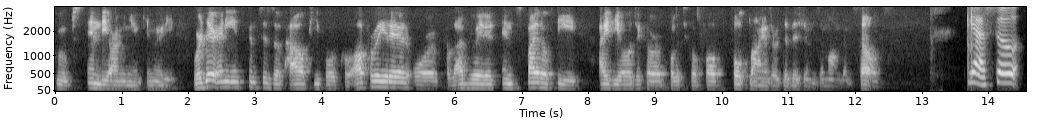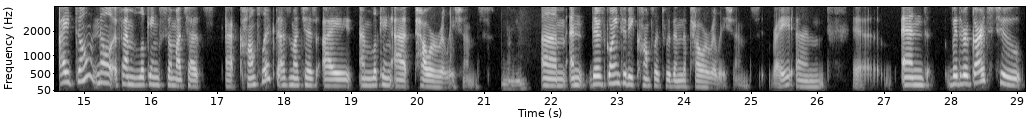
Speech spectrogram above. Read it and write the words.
groups in the Armenian community. Were there any instances of how people cooperated or collaborated in spite of the ideological or political fault, fault lines or divisions among themselves? Yeah, so I don't know if I'm looking so much at at conflict as much as I am looking at power relations. Mm-hmm. Um, and there's going to be conflict within the power relations, right? Um, uh, and with regards to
